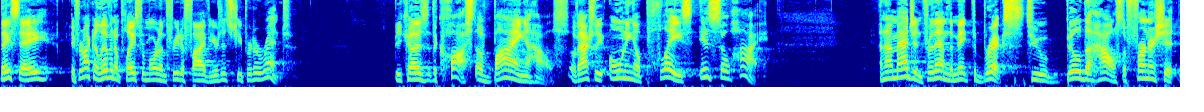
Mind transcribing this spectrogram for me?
they say if you're not going to live in a place for more than three to five years, it's cheaper to rent. Because the cost of buying a house, of actually owning a place, is so high. And I imagine for them to make the bricks, to build the house, to furnish it,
